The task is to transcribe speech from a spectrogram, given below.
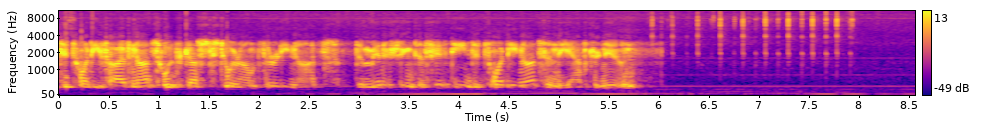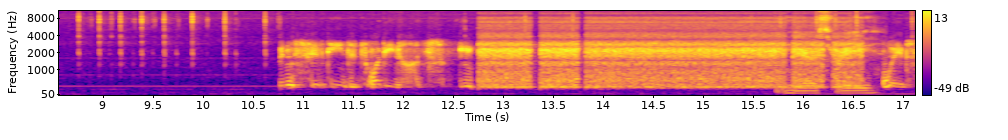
To 25 knots with gusts to around 30 knots, diminishing to 15 to 20 knots in the afternoon. Winds 15 to 20 knots. Here are three Waves.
